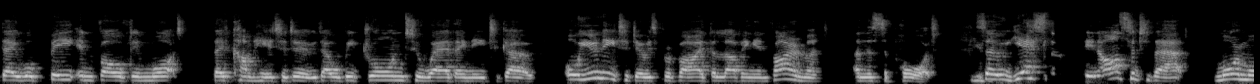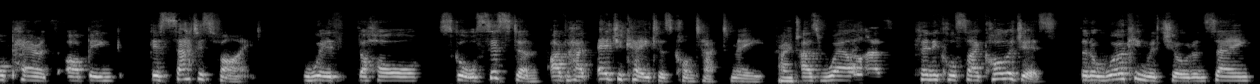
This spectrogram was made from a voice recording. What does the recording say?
they will be involved in what they've come here to do. They will be drawn to where they need to go. All you need to do is provide the loving environment and the support. So yes, in answer to that, more and more parents are being dissatisfied with the whole school system. I've had educators contact me right. as well as clinical psychologists that are working with children saying,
